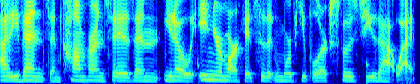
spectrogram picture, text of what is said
at events and conferences and you know in your market so that more people are exposed to you that way?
